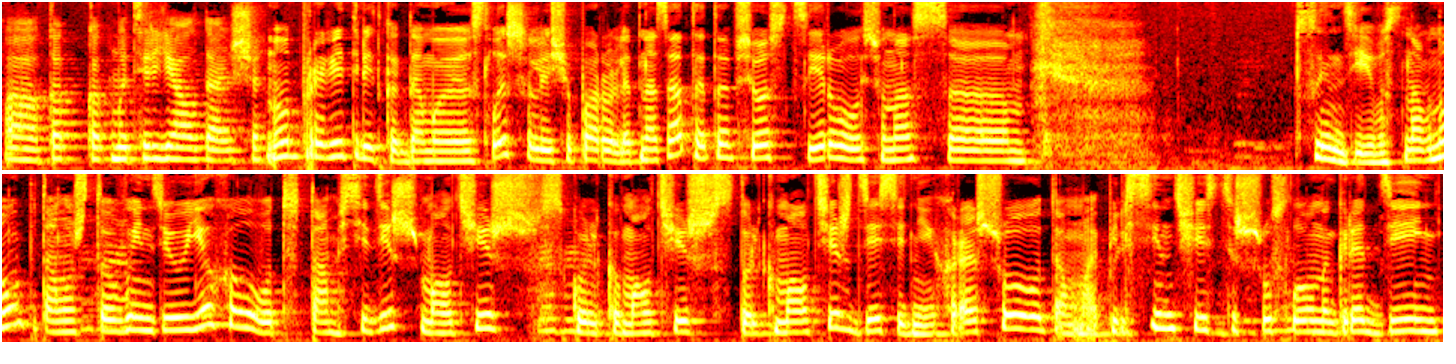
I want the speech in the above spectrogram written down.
а, как, как материал дальше. Ну вот про ретрит, когда мы слышали еще пару лет назад, это все ассоциировалось у нас а, с Индией в основном, потому что в Индию уехал, вот там сидишь, молчишь, uh-huh. сколько молчишь, столько молчишь, 10 дней хорошо, там апельсин чистишь, условно говоря, день.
